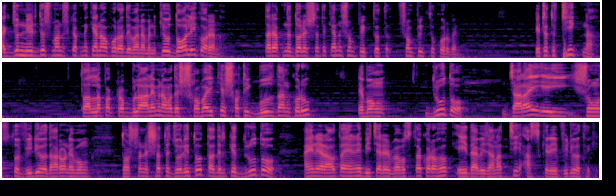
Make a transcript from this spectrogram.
একজন নির্দোষ মানুষকে আপনি কেন অপরাধে বানাবেন? কেউ দলই করে না। তার আপনি দলের সাথে কেন সম্পৃক্ত সম্পৃক্ত করবেন? এটা তো ঠিক না। তো আল্লাহ পাক রব্বুল আলমিন আমাদের সবাইকে সঠিক বুঝ দান করুক এবং দ্রুত যারাই এই সমস্ত ভিডিও ধারণ এবং ধর্ষণের সাথে জড়িত, তাদেরকে দ্রুত আইনের আওতায় এনে বিচারের ব্যবস্থা করা হোক, এই দাবি জানাচ্ছি আজকের এই ভিডিও থেকে।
